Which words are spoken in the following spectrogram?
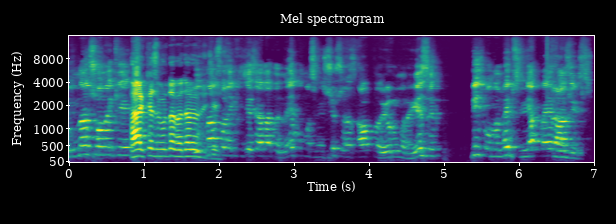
Bundan sonraki Herkes burada bedel bundan ödeyecek. sonraki cezalarda ne yapılmasını istiyorsanız altlara yorumlara yazın. Biz onların hepsini yapmaya razıyız.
